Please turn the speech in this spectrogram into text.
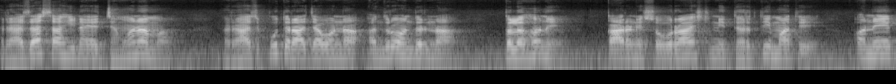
રાજાશાહીના એ જમાનામાં રાજપૂત રાજાઓના અંદરો અંદરના કલહને કારણે સૌરાષ્ટ્રની ધરતી માથે અનેક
